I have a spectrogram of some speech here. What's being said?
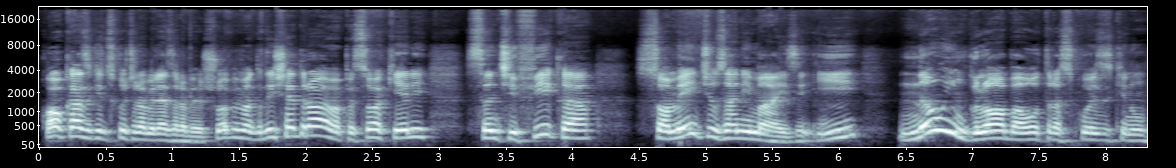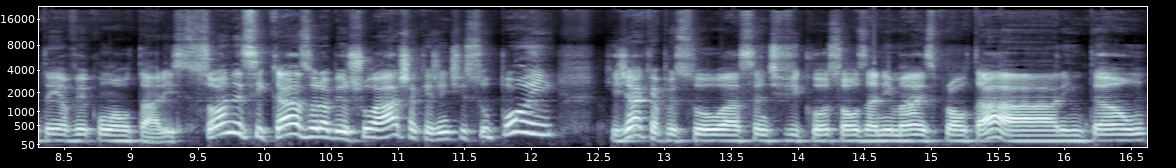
qual o caso que discute Rabi Lezer Rav Shua, é uma pessoa que ele santifica somente os animais e não engloba outras coisas que não tem a ver com o altar. E só nesse caso, Rabi Yoshua acha que a gente supõe que já que a pessoa santificou só os animais para o altar, então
